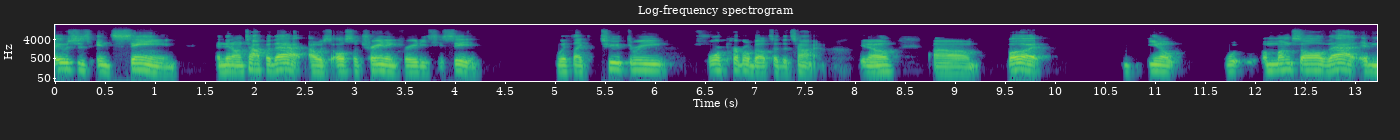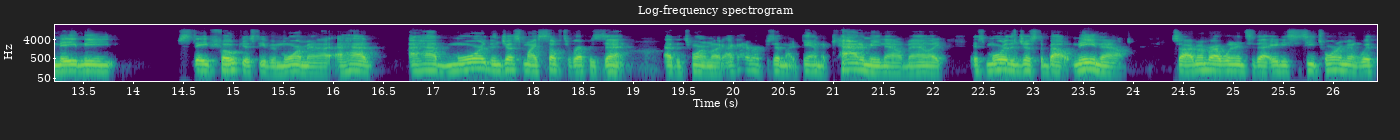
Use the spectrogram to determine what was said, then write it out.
It was just insane. And then on top of that, I was also training for ADCC with like two, three, four purple belts at the time, you know. Um, but you know, w- amongst all that, it made me stay focused even more, man. I, I had I had more than just myself to represent at the tournament. Like I gotta represent my damn academy now, man. Like it's more than just about me now. So I remember I went into that ADCC tournament with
